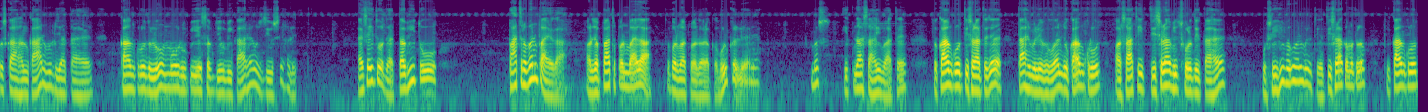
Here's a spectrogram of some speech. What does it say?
उसका अहंकार मिट जाता है काम क्रोध लोभ मोह रूपी ये सब जो विकार है उस जीव से हट जाते ऐसे ही तो होता है तभी तो पात्र बन पाएगा और जब पात्र बन पाएगा तो परमात्मा द्वारा कबूल कर लिया जाए। बस इतना सा ही बात है। तो काम क्रोध तीसरा तजय ताहि मिले भगवान जो काम क्रोध और साथ ही तीसरा भी छोड़ देता है, उसे ही भगवान मिलते हैं। तीसरा का मतलब कि काम क्रोध,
